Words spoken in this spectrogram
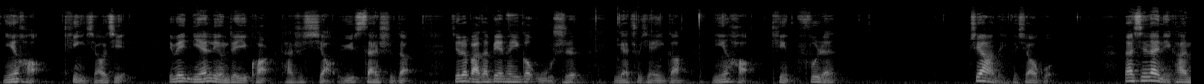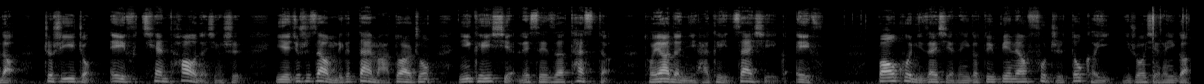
你好 King 小姐。因为年龄这一块它是小于三十的，接着把它变成一个五十，应该出现一个“您好，King 夫人”这样的一个效果。那现在你看到，这是一种 if 嵌套的形式，也就是在我们这个代码段中，你可以写 this is a test，同样的，你还可以再写一个 if，包括你再写成一个对变量赋值都可以。你说我写成一个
